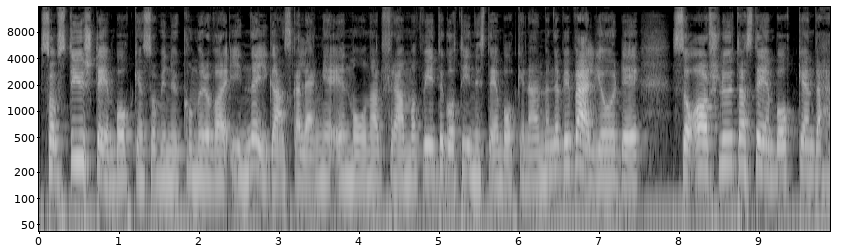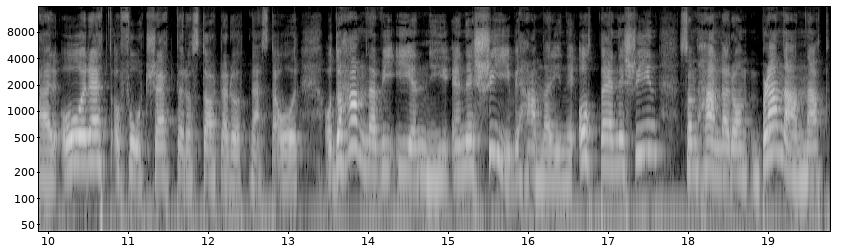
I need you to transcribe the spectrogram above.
som styr stenbocken som vi nu kommer att vara inne i ganska länge, en månad framåt. Vi har inte gått in i stenbocken än, men när vi väl gör det så avslutar stenbocken det här året och fortsätter och startar upp nästa år. Och då hamnar vi i en ny energi. Vi hamnar in i åtta energin som handlar om bland annat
